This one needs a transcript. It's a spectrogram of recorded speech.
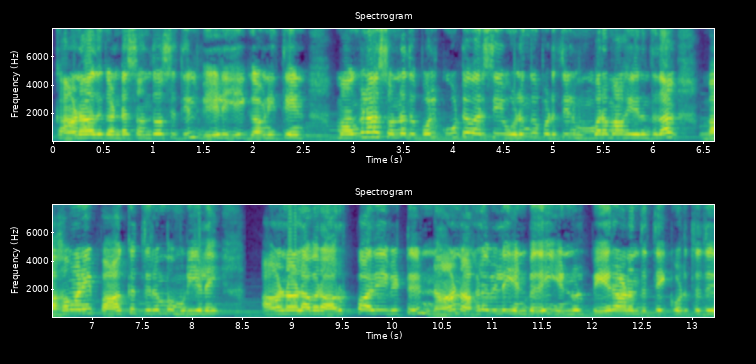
காணாது கண்ட சந்தோஷத்தில் வேலையை கவனித்தேன். மங்களா சொன்னது போல் கூட்ட வரிசையை ஒழுங்குபடுத்தில் மும்முரமாக இருந்ததால் பகவானை பார்க்க திரும்ப முடியலை. ஆனால் அவர் அருட்பாதையை விட்டு நான் அகலவில்லை என்பதை என்னுள் பேரானந்தத்தை கொடுத்தது.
